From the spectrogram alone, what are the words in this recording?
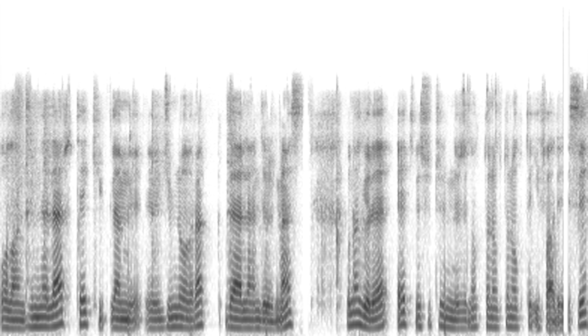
olan cümleler tek yüklemli e, cümle olarak değerlendirilmez. Buna göre et ve süt ürünleri nokta nokta nokta ifadesi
